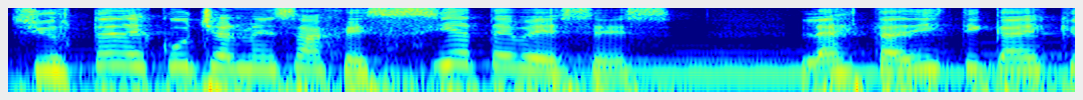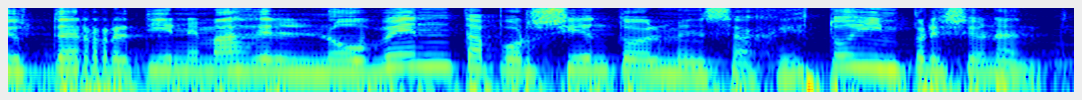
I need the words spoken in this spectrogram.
Si usted escucha el mensaje siete veces, la estadística es que usted retiene más del 90% del mensaje. Esto es impresionante.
